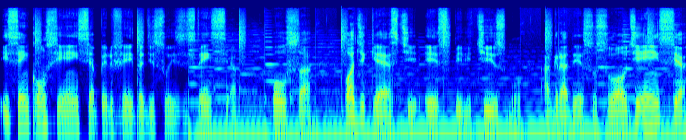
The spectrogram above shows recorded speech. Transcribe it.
e sem consciência perfeita de sua existência. Ouça podcast Espiritismo. Agradeço sua audiência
